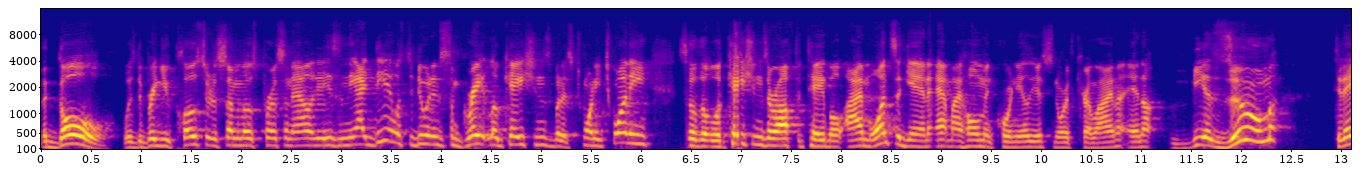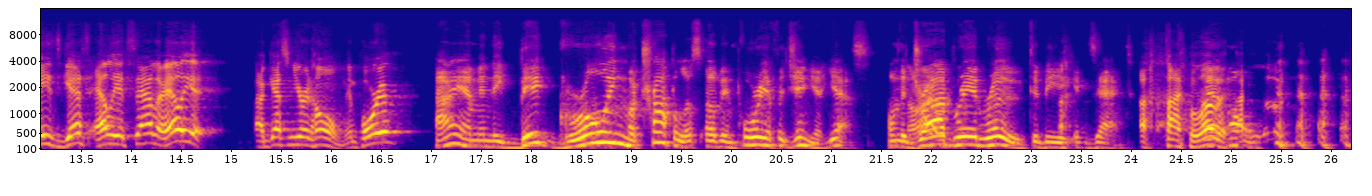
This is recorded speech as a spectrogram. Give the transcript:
the goal was to bring you closer to some of those personalities, and the idea was to do it in some great locations, but it's 2020, so the locations are off the table. I'm once again at my home in Cornelius, North Carolina, and uh, via Zoom, today's guest, Elliott Sadler. Elliott, I'm guessing you're at home. Emporia? I am in the big growing metropolis of Emporia, Virginia. Yes, on the Dry right. Bread Road to be exact. I love it. I love it.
